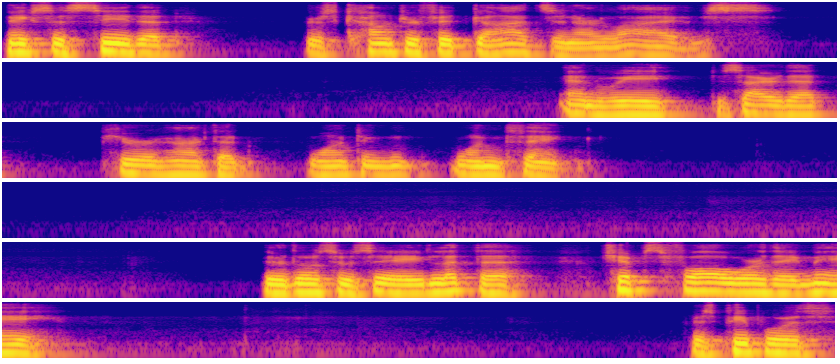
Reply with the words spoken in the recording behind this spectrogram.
makes us see that there's counterfeit gods in our lives. And we desire that pure in heart, that wanting one thing. There are those who say, let the chips fall where they may. There's people with,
